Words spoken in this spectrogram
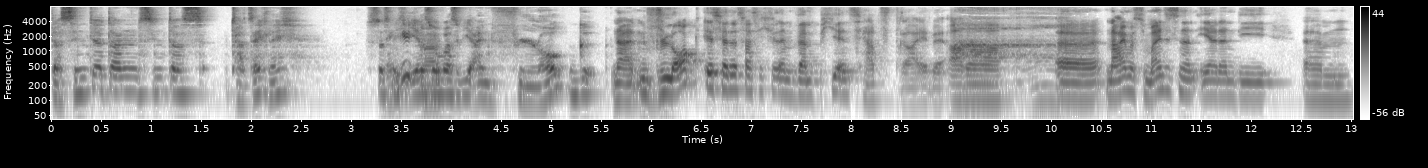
Das sind ja dann, sind das tatsächlich? Ist das Denke nicht ich eher mal. sowas wie ein Vlog? Nein, ein Vlog ist ja das, was ich einem Vampir ins Herz treibe. Aber Ah. äh, nein, was du meinst, sind dann eher dann die ähm,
